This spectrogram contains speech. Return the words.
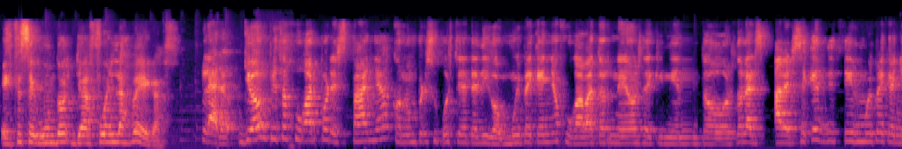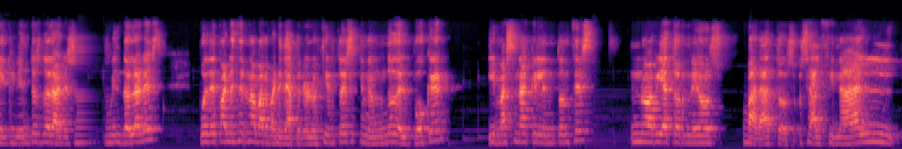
este segundo ya fue en Las Vegas. Claro, yo empiezo a jugar por España con un presupuesto, ya te digo, muy pequeño, jugaba torneos de 500 dólares. A ver, sé que decir muy pequeño, 500 dólares o 1000 dólares puede parecer una barbaridad, pero lo cierto es que en el mundo del póker, y más en aquel entonces, no había torneos baratos. O sea, al final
